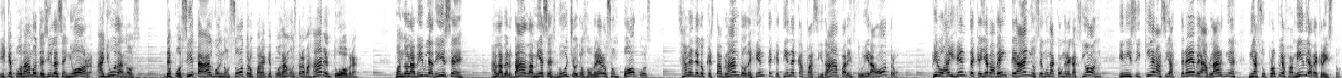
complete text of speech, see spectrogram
y que podamos decirle, Señor, ayúdanos, deposita algo en nosotros para que podamos trabajar en tu obra. Cuando la Biblia dice, a la verdad, la mies es mucho y los obreros son pocos, ¿sabe de lo que está hablando? De gente que tiene capacidad para instruir a otro. Pero hay gente que lleva 20 años en una congregación y ni siquiera se atreve a hablar ni a, ni a su propia familia de Cristo.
